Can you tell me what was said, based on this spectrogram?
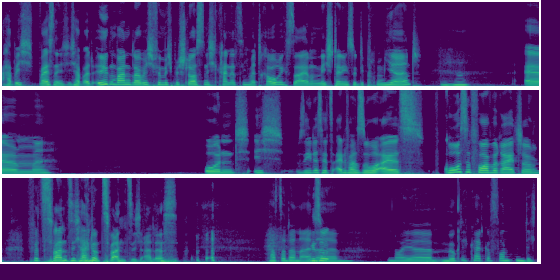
habe ich, weiß nicht, ich habe halt irgendwann, glaube ich, für mich beschlossen, ich kann jetzt nicht mehr traurig sein und nicht ständig so deprimiert. Mhm. Ähm, und ich sehe das jetzt einfach so als große Vorbereitung für 2021 alles. Hast du dann eine Wieso- neue Möglichkeit gefunden, dich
